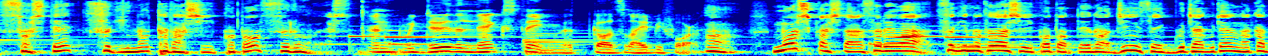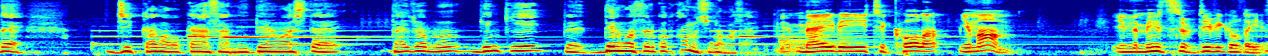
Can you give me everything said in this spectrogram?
そして次の正しいことをするのです、And we do the next thing that God's laid before us. うん、もしかしたらそれは次の正しいことっていうのは人生ぐちゃぐちゃの中で実家のお母さんに電話して「大丈夫？元気?」って電話することかもしれません。It may be to call up your mum in the midst of difficulties.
